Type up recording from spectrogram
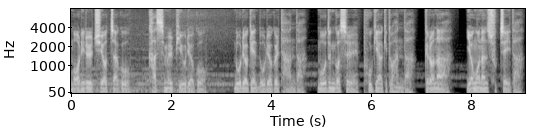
머리를 쥐어짜고 가슴을 비우려고 노력에 노력을 다한다. 모든 것을 포기하기도 한다. 그러나 영원한 숙제이다.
